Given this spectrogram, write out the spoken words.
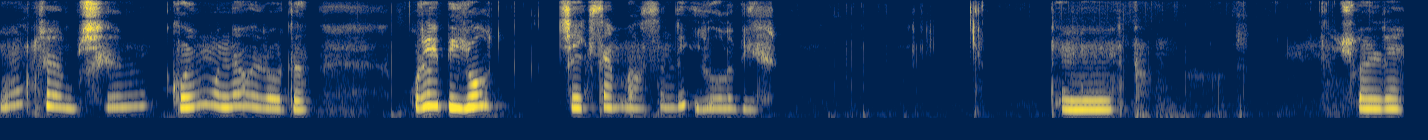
Ne güzel bir şey. Koyun mu ne var orada? Oraya bir yol çeksem aslında iyi olabilir. Hmm. Şöyle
